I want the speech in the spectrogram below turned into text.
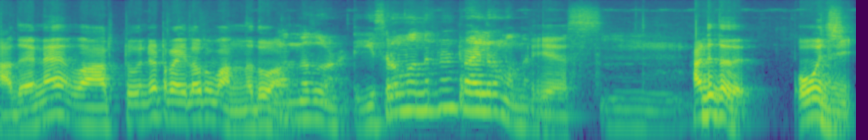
അത് തന്നെ വാർട്ടുവിന്റെ ട്രെയിലർ വന്നതുമാണ്. വന്നതുമാണ്. ടീച്ചറും വന്നിട്ടുണ്ട് ട്രെയിലറും വന്നിട്ടുണ്ട്. യെസ് അടുത്തത് അടുത്തത് ജി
